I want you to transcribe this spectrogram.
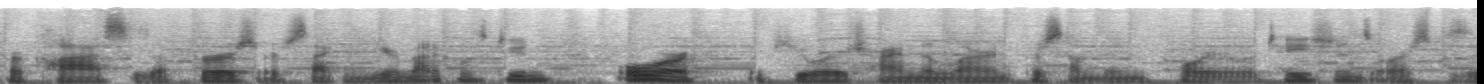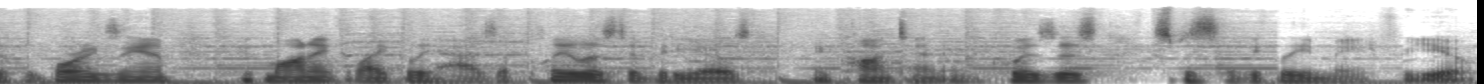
for class as a first or second year medical student, or if you are trying to learn for something for your rotations or a specific board exam, Picmonic likely has a playlist of videos and content and quizzes specifically made for you.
